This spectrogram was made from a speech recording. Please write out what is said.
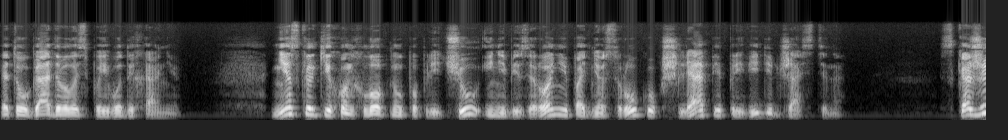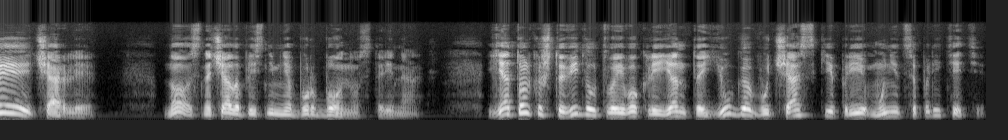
Это угадывалось по его дыханию. Нескольких он хлопнул по плечу и не без иронии поднес руку к шляпе при виде Джастина. «Скажи, Чарли, но сначала плесни мне бурбону, старина. Я только что видел твоего клиента Юга в участке при муниципалитете,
